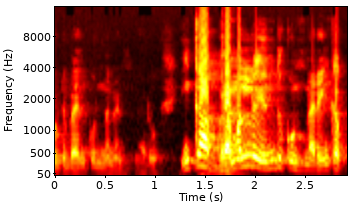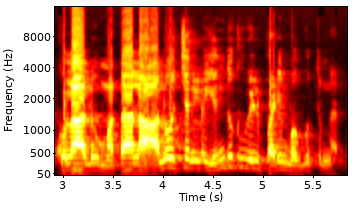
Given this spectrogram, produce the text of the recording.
ఓటు బ్యాంక్ ఉందని అంటున్నారు. ఇంకా భ్రమల్లో ఎందుకు ఉంటున్నారు ఇంకా కులాలు మతాల ఆలోచనలు ఎందుకు వీళ్ళు పడి మగ్గుతున్నారు?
